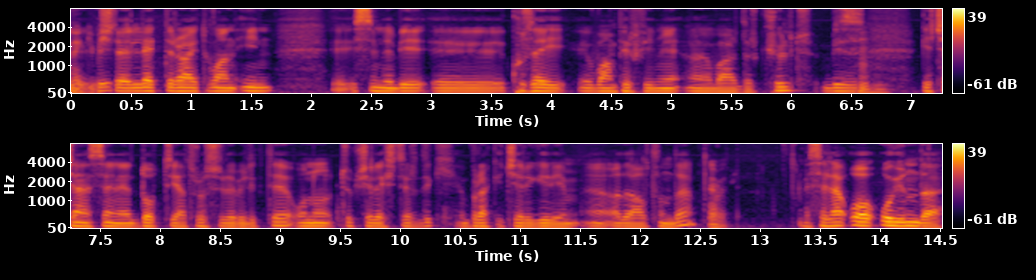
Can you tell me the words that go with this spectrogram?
ne gibi? İşte Let the Right One In e, isimli bir e, Kuzey vampir filmi e, vardır. Kült. Biz hı hı. geçen sene Dot Tiyatrosu ile birlikte onu Türkçeleştirdik. Bırak içeri gireyim e, adı altında. Evet. Mesela o oyunda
